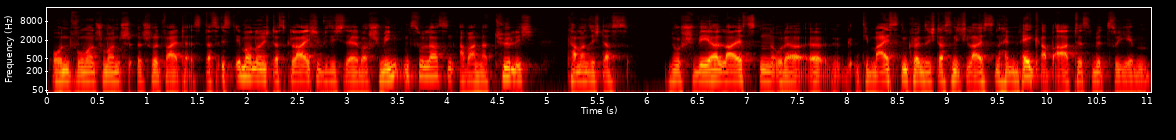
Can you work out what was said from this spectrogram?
und wo man schon mal einen Schritt weiter ist. Das ist immer noch nicht das gleiche, wie sich selber schminken zu lassen, aber natürlich kann man sich das nur schwer leisten oder äh, die meisten können sich das nicht leisten, einen Make-up-Artist mit zu jedem,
